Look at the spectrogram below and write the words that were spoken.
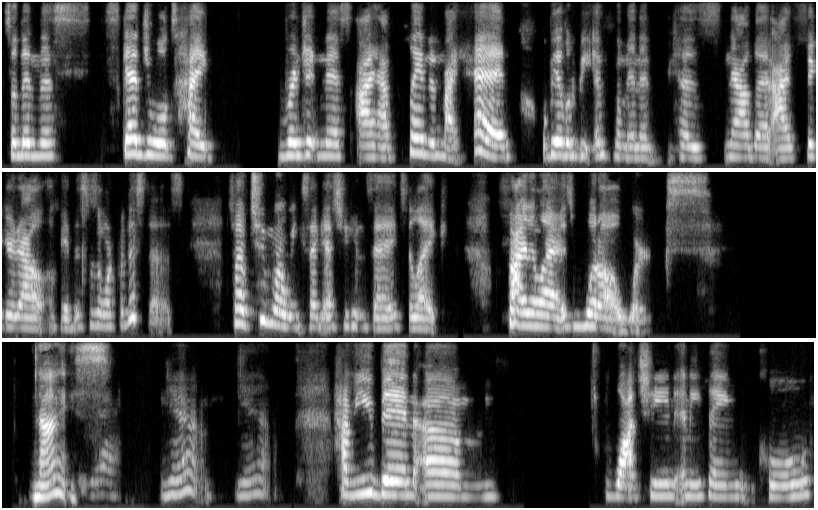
So then this schedule type rigidness I have planned in my head will be able to be implemented because now that I've figured out, okay, this doesn't work, but this does. So I have two more weeks, I guess you can say, to like finalize what all works. Nice. Yeah, yeah. yeah. Have you been um watching anything cool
